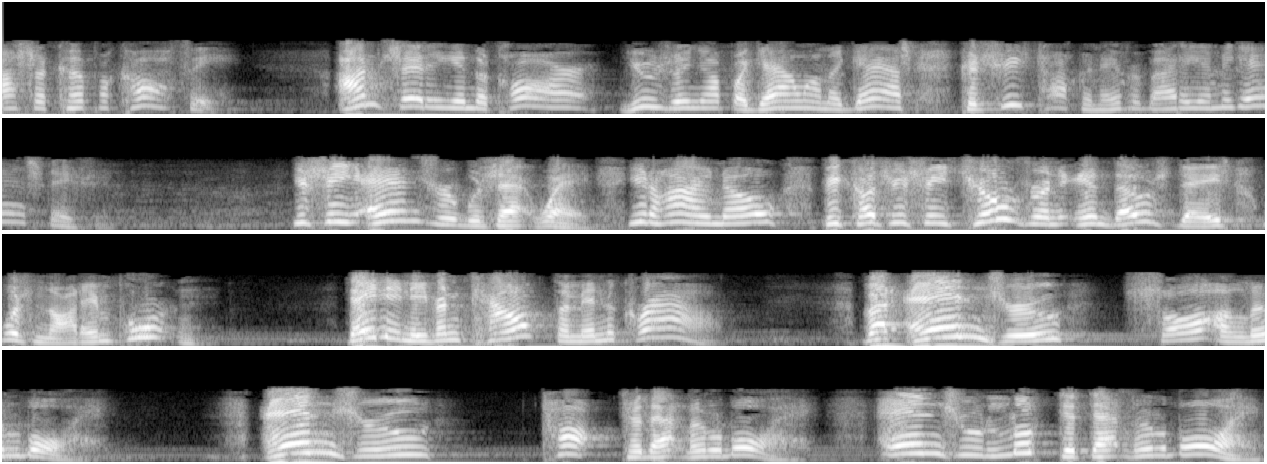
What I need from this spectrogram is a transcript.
us a cup of coffee. I'm sitting in the car using up a gallon of gas because she's talking to everybody in the gas station. You see, Andrew was that way. You know how I know? Because you see, children in those days was not important. They didn't even count them in the crowd. But Andrew saw a little boy. Andrew talked to that little boy. Andrew looked at that little boy.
